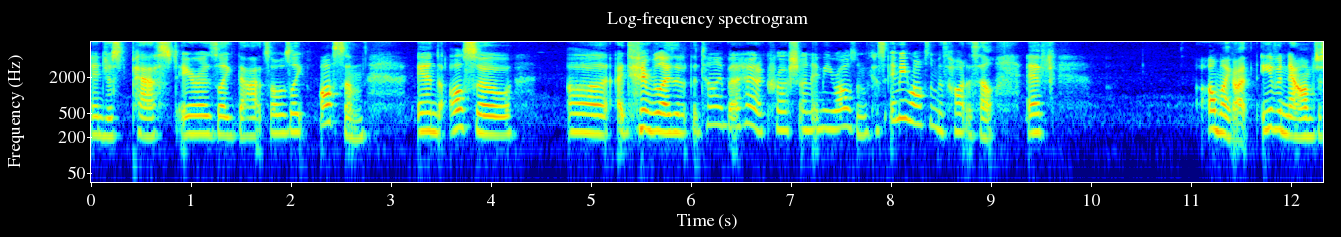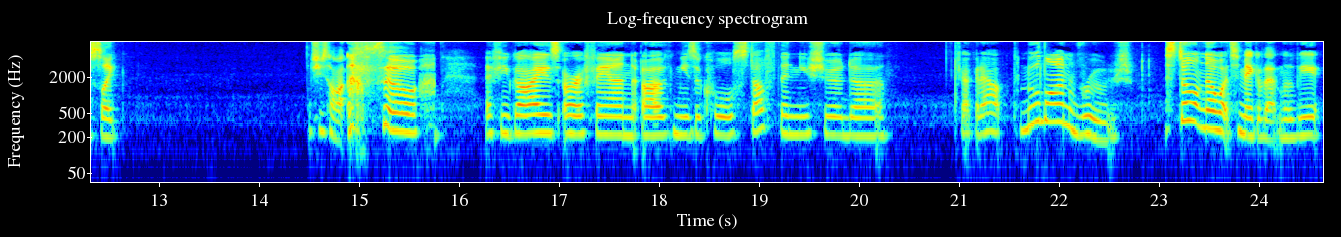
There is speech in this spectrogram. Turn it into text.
and just past eras like that, so I was like, awesome. And also, uh, I didn't realize it at the time, but I had a crush on Emmy Rossum, because Emmy Rossum is hot as hell. If, oh my god, even now I'm just like, she's hot. so, if you guys are a fan of musical stuff, then you should uh, check it out. Moulin Rouge. I still don't know what to make of that movie,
